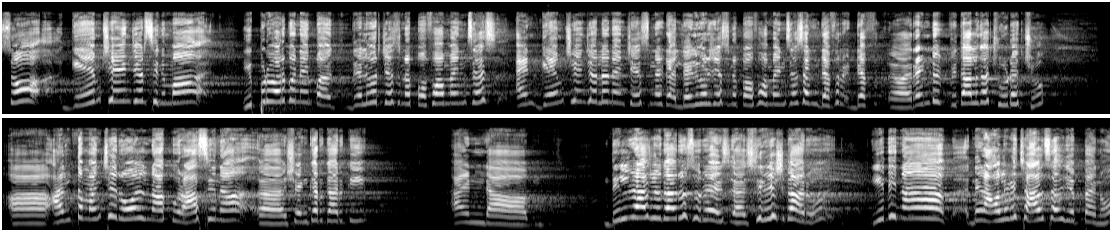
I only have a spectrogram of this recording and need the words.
సో గేమ్ చేంజర్ సినిమా ఇప్పుడు వరకు నేను డెలివర్ చేసిన పర్ఫార్మెన్సెస్ అండ్ గేమ్ చేంజర్లో నేను చేసిన డెలివర్ చేసిన పర్ఫార్మెన్సెస్ అండ్ డెఫ రెండు విధాలుగా చూడొచ్చు. అంత మంచి రోల్ నాకు రాసిన శంకర్ గారికి. అండ్ దిల్ రాజు గారు సురేష్ శిరీష్ గారు ఇది నా నేను ఆల్రెడీ చాలాసార్లు చెప్పాను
